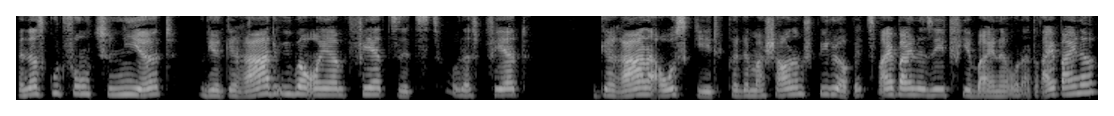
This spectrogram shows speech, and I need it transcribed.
wenn das gut funktioniert und ihr gerade über eurem Pferd sitzt oder das Pferd geradeaus geht. Könnt ihr mal schauen im Spiegel, ob ihr zwei Beine seht, vier Beine oder drei Beine.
